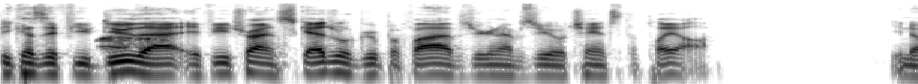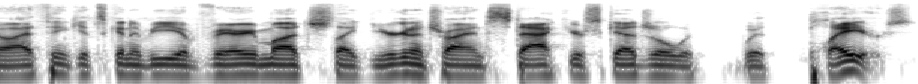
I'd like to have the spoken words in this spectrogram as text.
because if you do that, if you try and schedule a group of fives, you're gonna have zero chance at the playoff. You know, I think it's going to be a very much like you're going to try and stack your schedule with with players,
